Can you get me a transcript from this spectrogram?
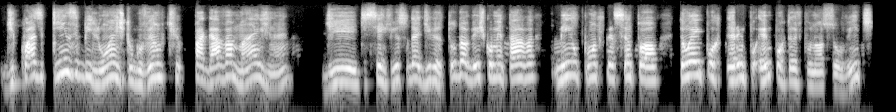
de quase 15 bilhões que o governo pagava mais, né? De, de serviço da dívida. Toda vez comentava meio ponto percentual. Então, é, import, era, é importante para os nossos ouvintes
